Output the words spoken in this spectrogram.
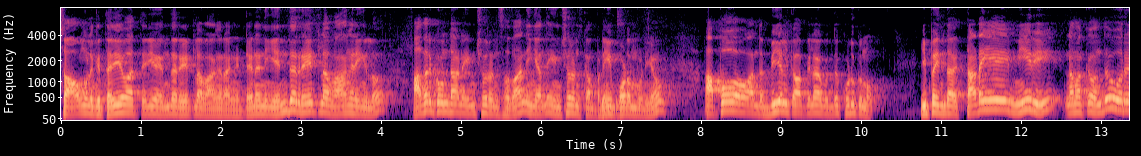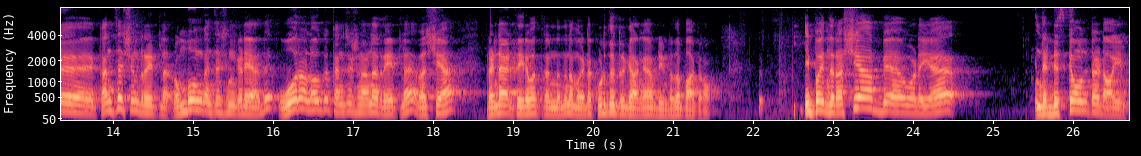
ஸோ அவங்களுக்கு தெளிவாக தெரியும் எந்த ரேட்டில் வாங்குறாங்கன்ட்டு. ஏன்னா நீங்கள் எந்த ரேட்டில் வாங்குறீங்களோ அதற்கு உண்டான இன்சூரன்ஸை தான் நீங்கள் வந்து இன்சூரன்ஸ் கம்பெனிக்கு போட முடியும். அப்போது அந்த பிஎல் காப்பிலாம் வந்து கொடுக்கணும். இப்போ இந்த தடையை மீறி நமக்கு வந்து ஒரு கன்செஷன் ரேட்டில் ரொம்பவும் கன்செஷன் கிடையாது. ஓரளவுக்கு கன்செஷனான ரேட்டில் ரஷ்யா ரெண்டாயிரத்தி இருபத்தி ரெண்டு வந்து நம்மக்கிட்ட கொடுத்துட்ருக்காங்க அப்படின்றத பார்க்குறோம் இப்போ இந்த ரஷ்யா உடைய இந்த டிஸ்கவுண்டட் ஆயில்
